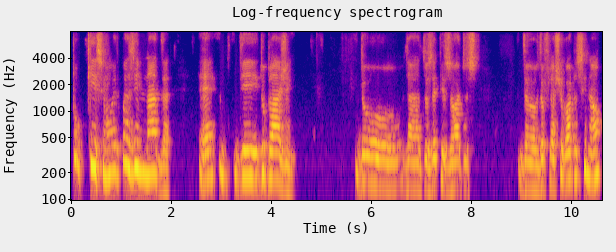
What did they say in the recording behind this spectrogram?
pouquíssimo, quase nada é, de dublagem do, da, dos episódios do, do Flash Gordon, senão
